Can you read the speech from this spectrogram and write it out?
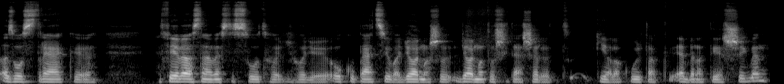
az osztrák, hát félve használom ezt a szót, hogy, hogy okupáció vagy gyarmas, gyarmatosítás előtt kialakultak ebben a térségben,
